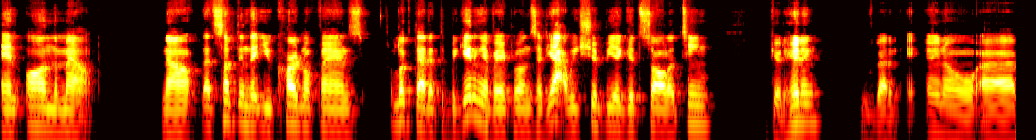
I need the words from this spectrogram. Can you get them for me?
and on the mound. Now, that's something that you Cardinal fans looked at at the beginning of April and said, yeah, we should be a good, solid team, good hitting, We've got an you know uh,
